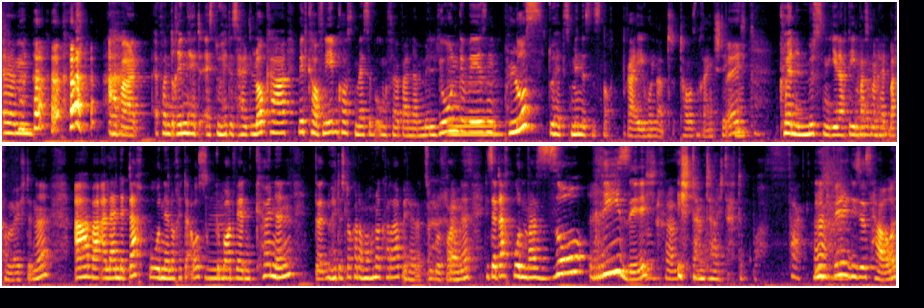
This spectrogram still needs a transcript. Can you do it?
Ähm, aber von drinnen hätte es, du hättest halt locker mit Kaufnebenkosten wärst du ungefähr bei einer Million Mhm. gewesen. Plus, du hättest mindestens noch 300.000 reinstecken Echt? können müssen, je nachdem, was man halt machen möchte. Ne? Aber allein der Dachboden, der noch hätte ausgebaut werden können, du hättest locker noch mal 100 Quadratmeter dazu gewonnen. Ne? Dieser Dachboden war so riesig. Krass. Ich stand da und ich dachte, boah, fuck, ich will dieses Haus.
